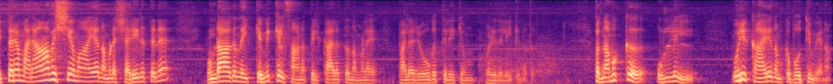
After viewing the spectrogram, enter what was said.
ഇത്തരം അനാവശ്യമായ നമ്മുടെ ശരീരത്തിന് ഉണ്ടാകുന്ന ഈ കെമിക്കൽസാണ് പിൽക്കാലത്ത് നമ്മളെ പല രോഗത്തിലേക്കും വഴിതെളിയിക്കുന്നത് അപ്പം നമുക്ക് ഉള്ളിൽ ഒരു കാര്യം നമുക്ക് ബോധ്യം വേണം.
